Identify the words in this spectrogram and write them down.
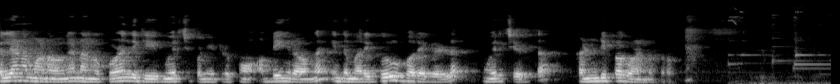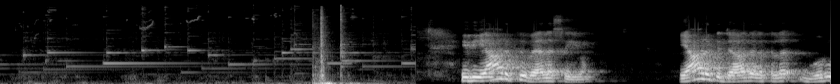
கல்யாணமானவங்க நாங்கள் குழந்தைக்கு முயற்சி பண்ணிகிட்ருக்கோம் அப்படிங்கிறவங்க இந்த மாதிரி குரு ஹோரைகளில் முயற்சி எடுத்தால் கண்டிப்பாக குழந்தை பிறக்கும் இது யாருக்கு வேலை செய்யும்? யாருக்கு ஜாதகத்தில் குரு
